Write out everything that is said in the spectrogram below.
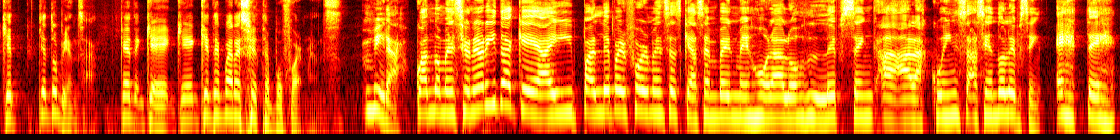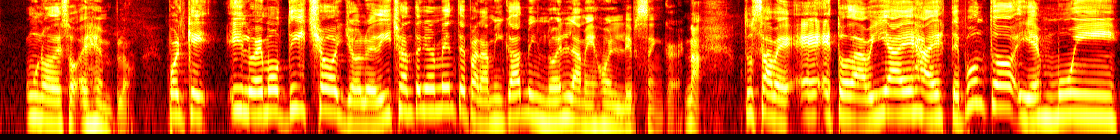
¿Qué, qué tú piensas? ¿Qué, te- qué, qué, qué te pareció este performance? Mira, cuando mencioné ahorita que hay un par de performances que hacen ver mejor a los lip sync, a, a las queens haciendo lip sync, este es uno de esos ejemplos. Porque, y lo hemos dicho, yo lo he dicho anteriormente, para mí Godwin no es la mejor lip syncer. No. Tú sabes, eh, eh, todavía es a este punto y es muy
